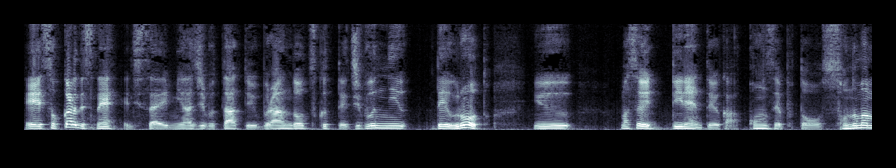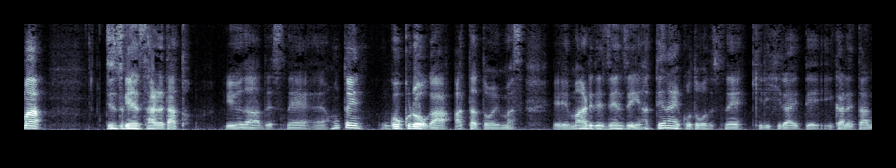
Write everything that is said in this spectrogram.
えーそこからですね、実際、宮地豚っていうブランドを作って自分にで売ろうという、まあそういう理念というか、コンセプトをそのまま実現されたというのはですね、本当にご苦労があったと思います。えー周りで全然やってないことをですね、切り開いていかれた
